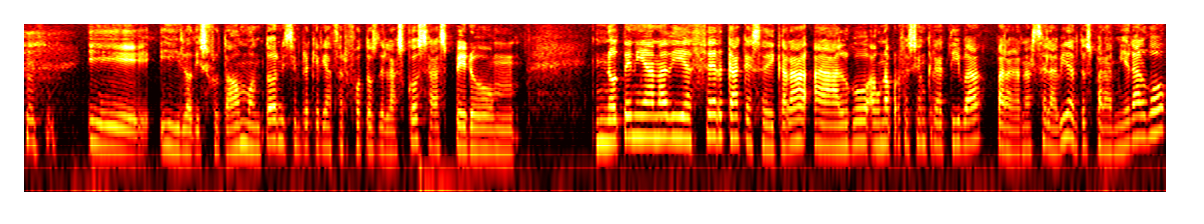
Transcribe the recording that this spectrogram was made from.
y, lo disfrutaba un montón y siempre quería hacer fotos de las cosas, pero mm, no tenía nadie cerca que se dedicara a algo, a una profesión creativa para ganarse la vida. Entonces, para mí era algo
